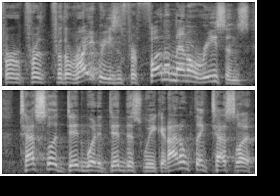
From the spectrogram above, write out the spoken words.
for, for, for the right reasons, for fundamental reasons, Tesla did what it did this week. And I don't think Tesla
